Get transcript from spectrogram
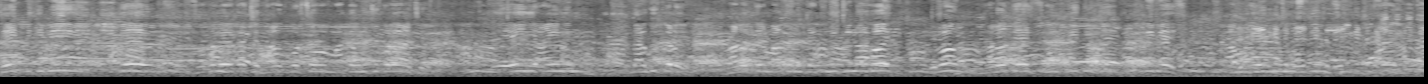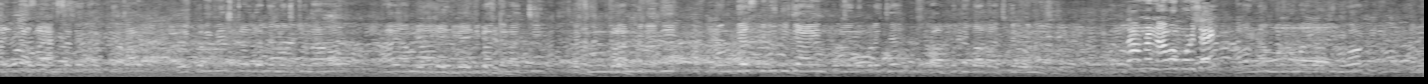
সেই পৃথিবীকে সকলের কাছে ভারতবর্ষ মাথা উঁচু করে আছে। এই আইন লাগু করে ভারতের মাথা যাতে নিচু না হয় এবং ভারতের সম্প্রীতি যে পরিবেশ আমাদের সবাই একসাথে থাকতে চাই ওই পরিবেশটা যাতে নষ্ট না হয়। তাই আমরা জানাচ্ছি সংবিধান বিরোধী এবং দেশ বিরোধী যে আইন প্রণয়ন করেছে তার প্রতিবাদ আজকের এই মিছিল। না আপনার নামও পরিচয় আমার নাম মোহাম্মদ রাজিব হক আমি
